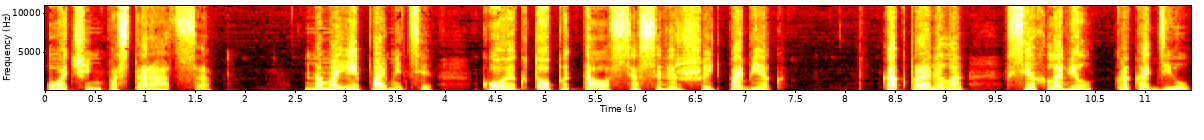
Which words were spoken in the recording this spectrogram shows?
очень постараться. На моей памяти кое-кто пытался совершить побег. Как правило, всех ловил крокодил.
